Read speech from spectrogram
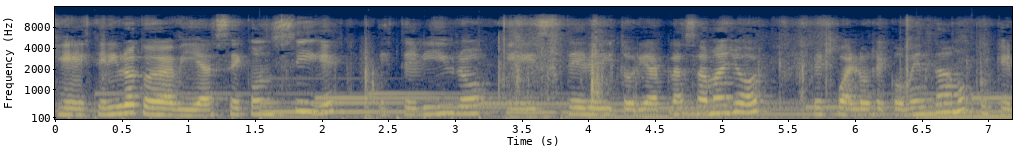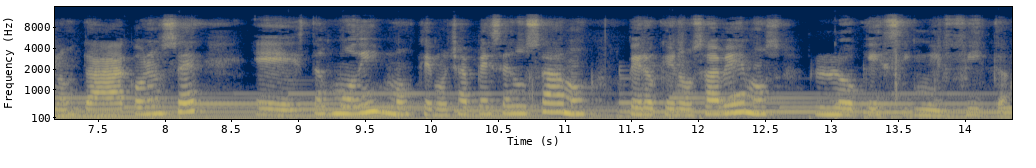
que este libro todavía se consigue. Este libro es de la editorial Plaza Mayor, el cual lo recomendamos porque nos da a conocer eh, estos modismos que muchas veces usamos, pero que no sabemos lo que significan.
